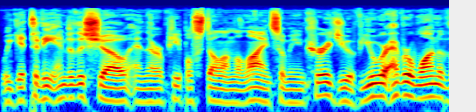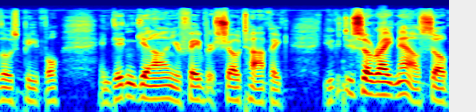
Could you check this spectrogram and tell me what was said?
we get to the end of the show and there are people still on the line. So we encourage you, if you were ever one of those people and didn't get on your favorite show topic, you can do so right now. So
